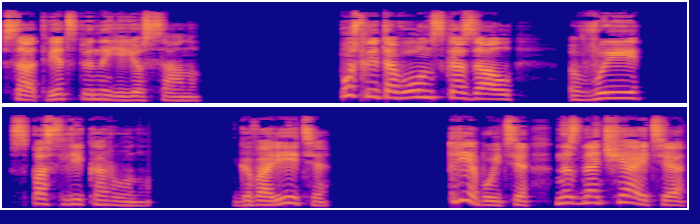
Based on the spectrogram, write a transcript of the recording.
соответственно ее сану. После того он сказал, «Вы спасли корону. Говорите, требуйте, назначайте,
